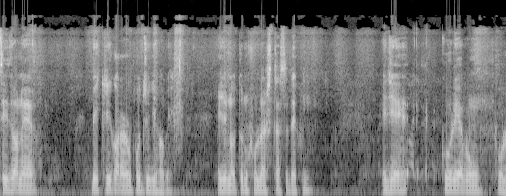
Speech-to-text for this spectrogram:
সিজনে বিক্রি করার উপযোগী হবে। এই যে নতুন ফুল আসতেছে, দেখুন। এই যে কুড়ি এবং ফুল।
